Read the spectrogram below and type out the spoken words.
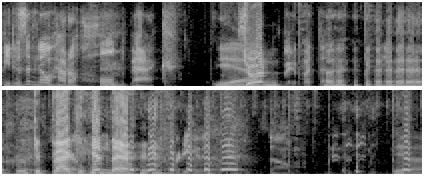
he doesn't know how to hold back. Yeah. Jordan. Way to put that. Get back in there. Pretty good. So. Yeah.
